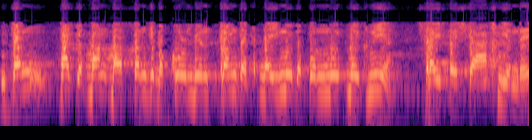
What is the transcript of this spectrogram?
អញ្ចឹងបច្ចុប្បន្នបើសិនជាបុគ្គលមានត្រឹមតែប្តីមួយប្រពន្ធមួយដូចគ្នាស្រីពេស្យាគ្មានទេ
